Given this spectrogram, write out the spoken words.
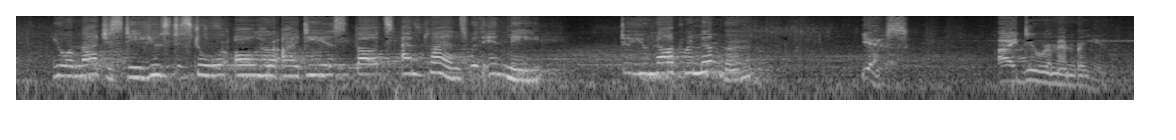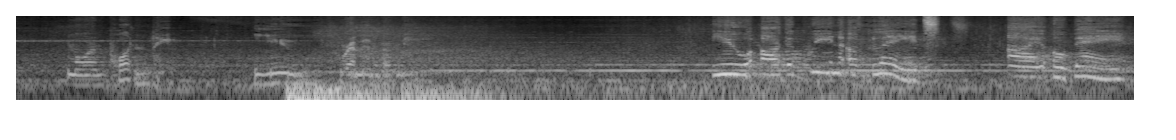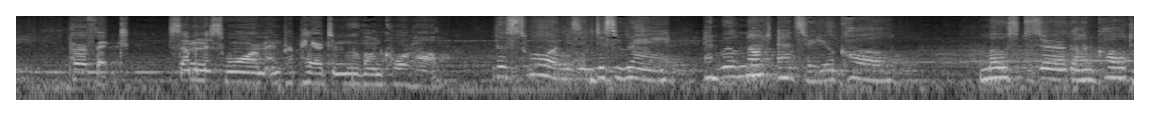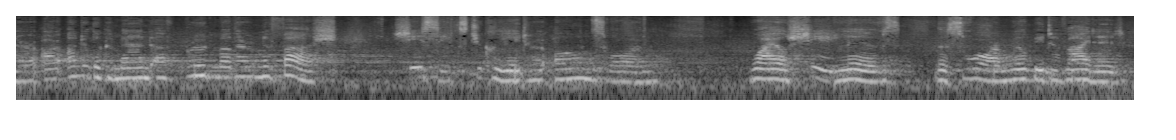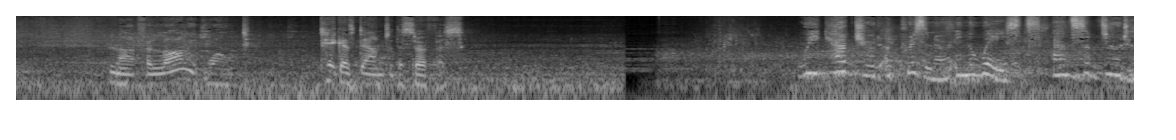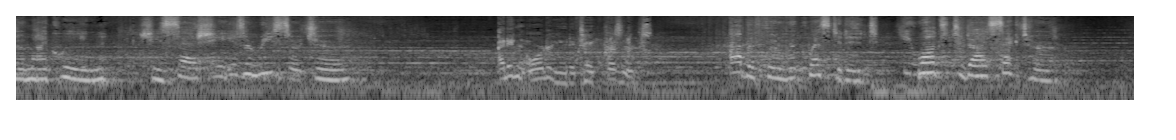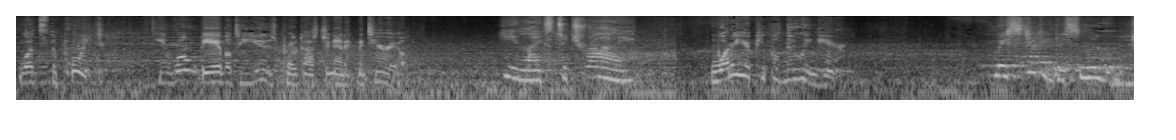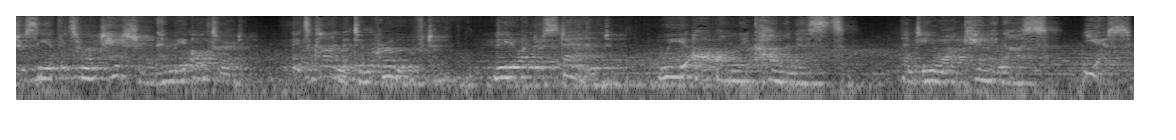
Your Majesty used to store all her ideas, thoughts, and plans within me. Do you not remember? Yes. I do remember you. More importantly, you remember me. You are the Queen of Blades. I obey. Perfect. Summon the swarm and prepare to move on Korhal. The swarm is in disarray and will not answer your call. Most Zerg on Kaldir are under the command of Broodmother Nefash. She seeks to create her own swarm. While she lives, the swarm will be divided. Not for long it won't. Take us down to the surface. We captured a prisoner in the wastes and subdued her, my queen. She says she is a researcher. I didn't order you to take prisoners. Abathur requested it. He wants to dissect her. What's the point? He won't be able to use Protoss genetic material. He likes to try. What are your people doing here? We studied this moon to see if its rotation can be altered. Its climate improved. Do you understand? We are only colonists. And you are killing us. Yes.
